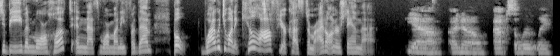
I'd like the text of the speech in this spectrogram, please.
to be even more hooked and that's more money for them. But why would you want to kill off your customer? I don't understand that. Yeah, I know. Absolutely.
